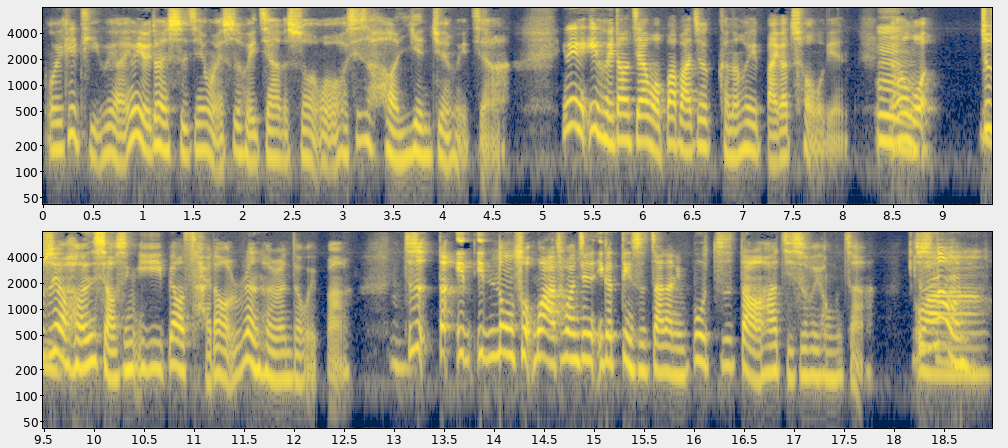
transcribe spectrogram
我也可以体会啊，因为有一段时间我也是回家的时候，我我其实很厌倦回家，因为一回到家，我爸爸就可能会摆个臭脸，嗯然后我就是要很小心翼翼，不要踩到任何人的尾巴。嗯就是当一一弄错，哇！突然间一个定时炸弹，你不知道它几时会轰炸，就是那种哇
